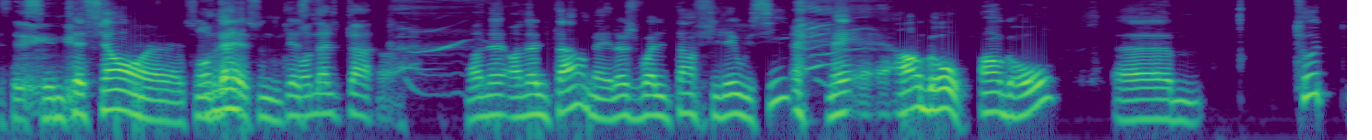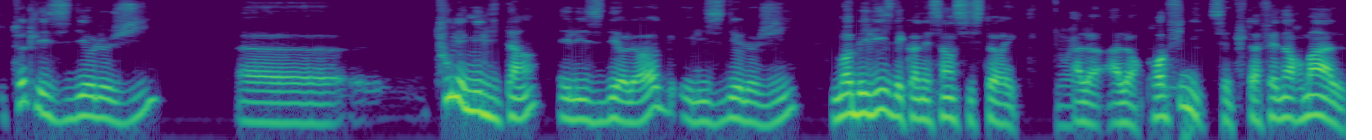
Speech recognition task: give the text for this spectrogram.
c'est une question, euh, une On vraie- a- c'est une question- On a le temps. on a, on a le temps, mais là, je vois le temps filer aussi. Mais euh, en gros, en gros, euh, toutes, toutes les idéologies, euh, tous les militants et les idéologues et les idéologies mobilisent des connaissances historiques Oui. à, leur, à leur profit. C'est tout à fait normal.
